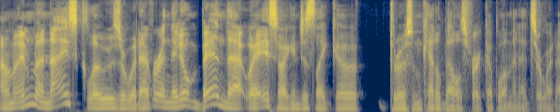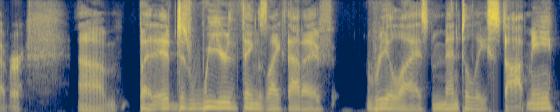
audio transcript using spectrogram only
I'm in my nice clothes or whatever, and they don't bend that way, so I can just like go throw some kettlebells for a couple of minutes or whatever. Um, but it just weird things like that I've realized mentally stop me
